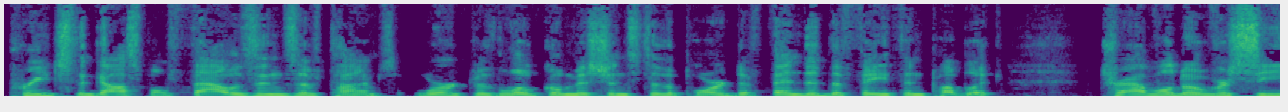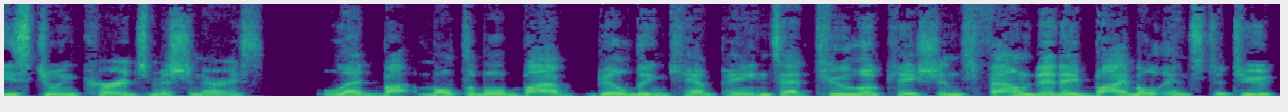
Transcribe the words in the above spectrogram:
preached the gospel thousands of times, worked with local missions to the poor, defended the faith in public, traveled overseas to encourage missionaries, led multiple building campaigns at two locations, founded a Bible Institute,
